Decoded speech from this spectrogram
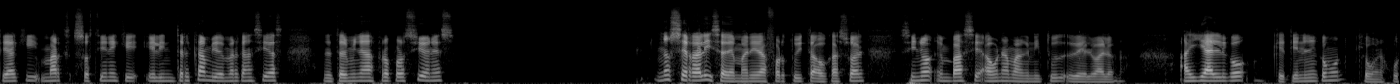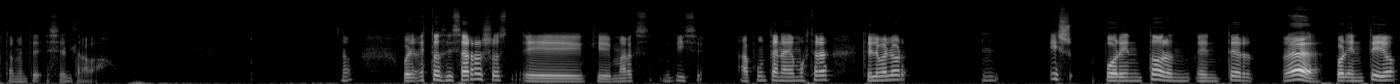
de aquí Marx sostiene que el intercambio de mercancías en determinadas proporciones no se realiza de manera fortuita o casual, sino en base a una magnitud del valor. Hay algo que tienen en común, que bueno, justamente es el trabajo. Bueno, estos desarrollos eh, que Marx dice apuntan a demostrar que el valor es ¡ah! por entero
